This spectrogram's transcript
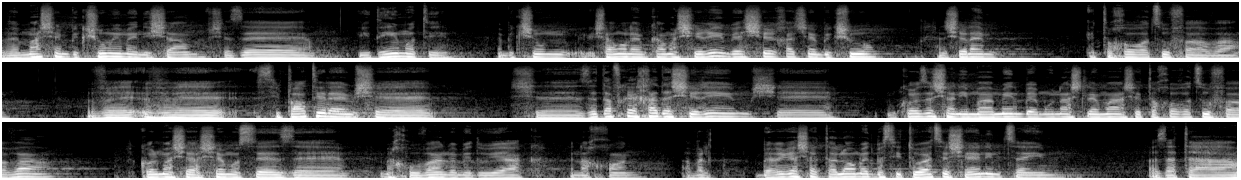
ומה שהם ביקשו ממני שם, שזה הדהים אותי, הם ביקשו, השארנו להם כמה שירים, ויש שיר אחד שהם ביקשו, שאני אשאיר להם את תוכו רצוף אהבה. ו, וסיפרתי להם ש, שזה דווקא אחד השירים, שעם כל זה שאני מאמין באמונה שלמה שתוכו רצוף אהבה, וכל מה שהשם עושה זה מכוון ומדויק ונכון, אבל ברגע שאתה לא עומד בסיטואציה שהם נמצאים, אז אתה,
